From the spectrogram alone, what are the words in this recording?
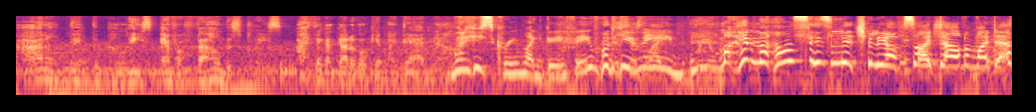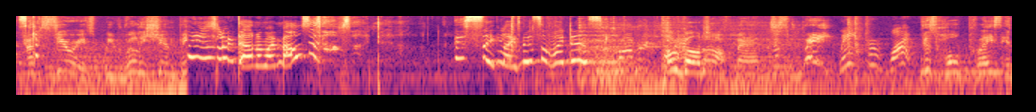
I don't think the police ever found this place. I think I gotta go get my dad now. Why do you scream like Goofy? What do you is like mean? my mouse is literally upside down on my desk. I'm serious. We really shouldn't be. I just looked down and my mouse is upside down. I sing like this on my desk. Oh god. Off, man. Just wait. Wait for what? This whole place is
